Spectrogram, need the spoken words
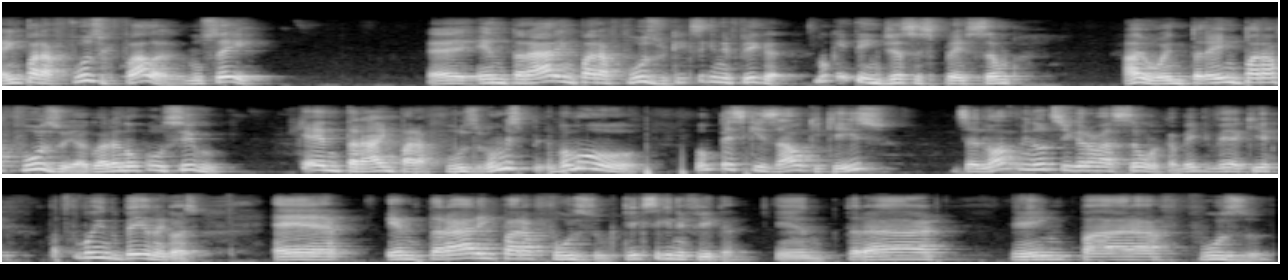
É em parafuso que fala? Não sei. É entrar em parafuso. O que, que significa? Nunca entendi essa expressão. Ah, eu entrei em parafuso e agora eu não consigo. O que é entrar em parafuso? Vamos, vamos, vamos pesquisar o que, que é isso? 19 minutos de gravação, acabei de ver aqui. Tá fluindo bem o negócio. É, Entrar em parafuso. O que, que significa? Entrar em parafuso.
